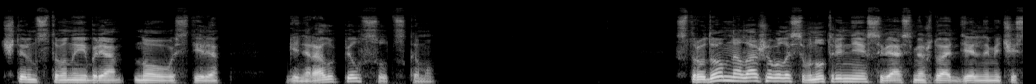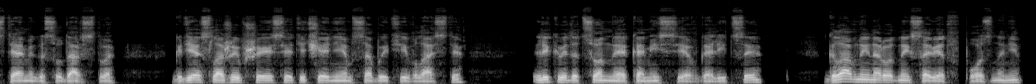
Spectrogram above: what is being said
14 ноября нового стиля генералу Пилсудскому. С трудом налаживалась внутренняя связь между отдельными частями государства — где сложившаяся течением событий власти, ликвидационная комиссия в Галиции, Главный народный совет в Познане,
